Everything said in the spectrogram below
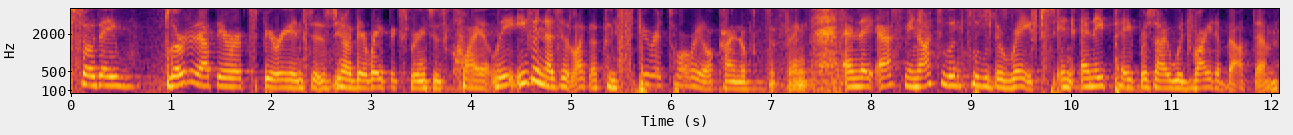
So they blurted out their experiences, you know, their rape experiences quietly, even as a, like a conspiratorial kind of thing. And they asked me not to include the rapes in any papers I would write about them.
